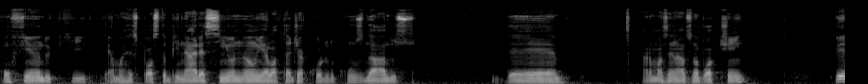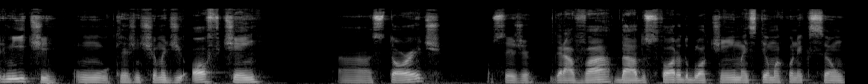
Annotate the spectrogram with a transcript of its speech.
confiando que é uma resposta binária sim ou não e ela está de acordo com os dados é, armazenados na blockchain. Permite um, o que a gente chama de off-chain uh, storage, ou seja, gravar dados fora do blockchain, mas ter uma conexão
